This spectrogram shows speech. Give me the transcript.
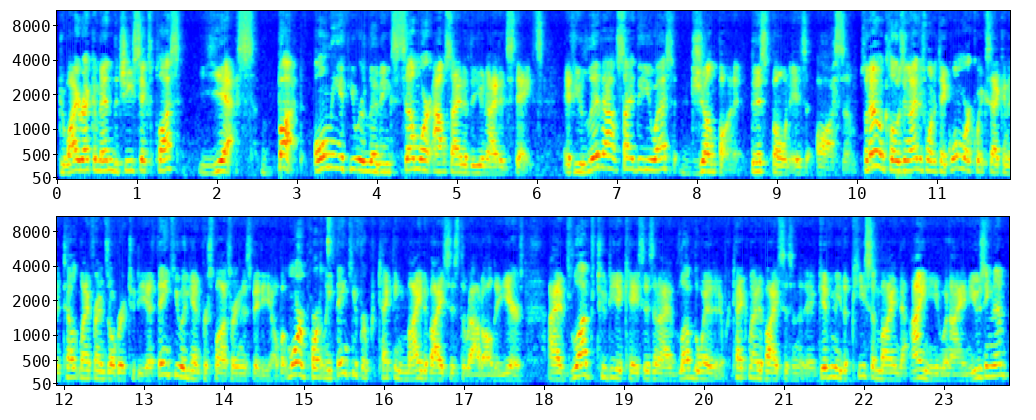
do I recommend the G6 Plus? Yes, but only if you are living somewhere outside of the United States. If you live outside the US, jump on it. This phone is awesome. So now in closing, I just want to take one more quick second and tell my friends over at Tudia, thank you again for sponsoring this video. But more importantly, thank you for protecting my devices throughout all the years. I've loved Tudia cases and I've loved the way that they protect my devices and that they've given me the peace of mind that I need when I am using them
